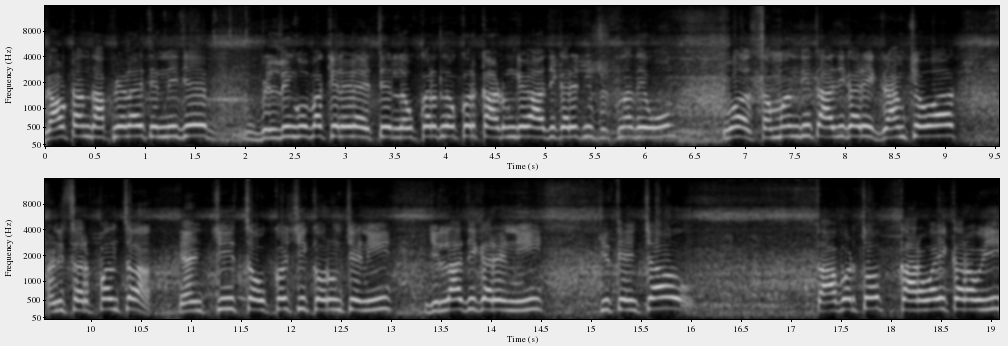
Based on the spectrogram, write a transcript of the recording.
गावठाण दापलेलं आहे त्यांनी जे बिल्डिंग उभा केलेलं आहे ते लवकरात लवकर काढून घ्यावे अधिकाऱ्यांची सूचना देऊन व संबंधित अधिकारी ग्रामसेवक आणि सरपंच यांची चौकशी करून त्यांनी जिल्हाधिकाऱ्यांनी की त्यांच्या ताबडतोब कारवाई करावी.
